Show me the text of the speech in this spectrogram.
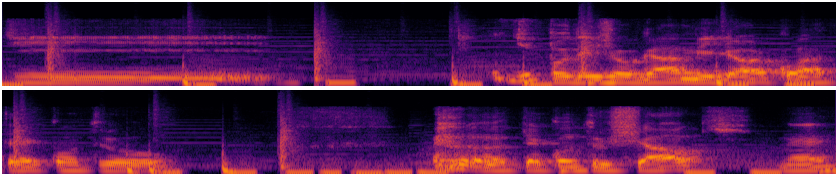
de de poder jogar melhor até contra o até contra o Schalke, né?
